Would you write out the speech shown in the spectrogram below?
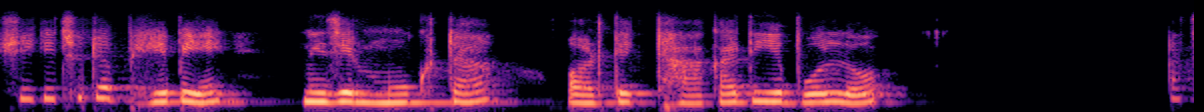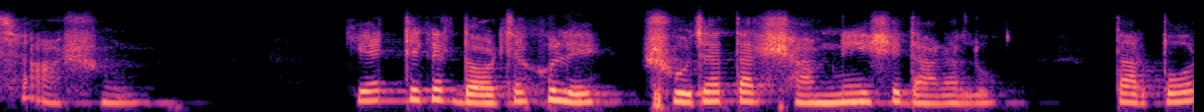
সে কিছুটা ভেবে নিজের মুখটা অর্ধেক ঢাকা দিয়ে বলল আচ্ছা আসুন। কেয়ারটেকার দরজা খুলে সোজা তার সামনে এসে দাঁড়াল। তারপর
